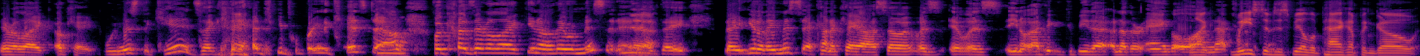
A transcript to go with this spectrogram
they were like okay we missed the kids. Like they had people bring the kids down because they were like you know they were missing it. Yeah. Like, they they you know they missed that kind of chaos. So it was it was you know i think it could be that another angle on that like we used to just be able to pack up and go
